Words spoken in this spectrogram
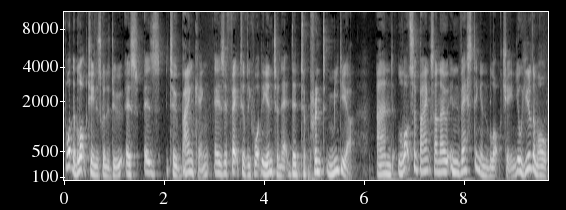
what the blockchain is going to do is, is to banking is effectively what the internet did to print media. And lots of banks are now investing in blockchain. You'll hear them all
